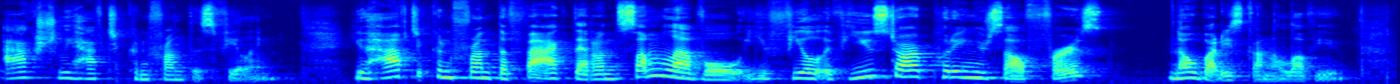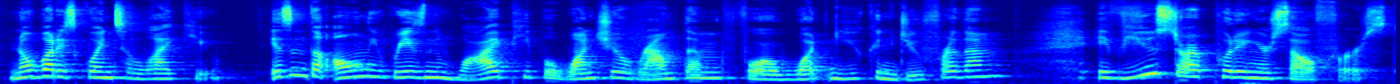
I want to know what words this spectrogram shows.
actually have to confront this feeling. You have to confront the fact that on some level, you feel if you start putting yourself first, nobody's going to love you. Nobody's going to like you. Isn't the only reason why people want you around them for what you can do for them. If you start putting yourself first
